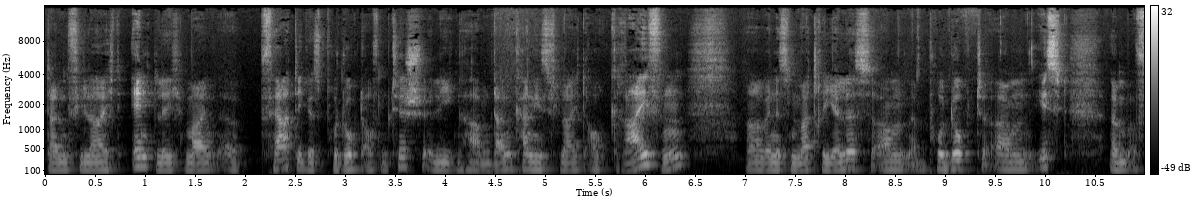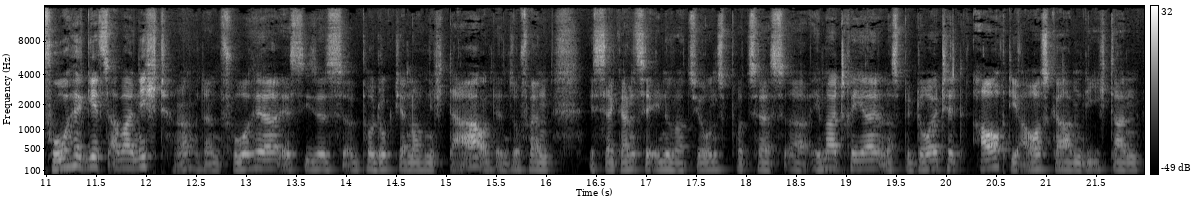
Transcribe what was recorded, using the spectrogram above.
dann vielleicht endlich mein äh, fertiges Produkt auf dem Tisch liegen haben, dann kann ich es vielleicht auch greifen wenn es ein materielles ähm, Produkt ähm, ist. Ähm, vorher geht es aber nicht, ne? denn vorher ist dieses äh, Produkt ja noch nicht da und insofern ist der ganze Innovationsprozess äh, immateriell und das bedeutet auch die Ausgaben, die ich dann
